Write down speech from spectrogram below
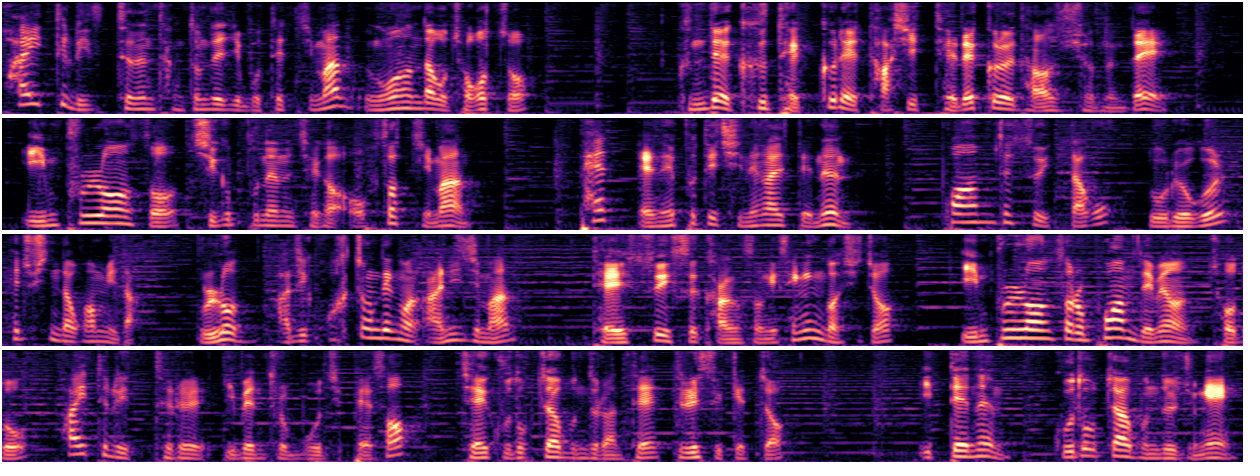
화이트 리스트는 당첨되지 못했지만 응원한다고 적었죠. 근데 그 댓글에 다시 대댓글을 달아주셨는데 인플루언서 지급분에는 제가 없었지만 pet NFT 진행할 때는 포함될 수 있다고 노력을 해주신다고 합니다. 물론 아직 확정된 건 아니지만 될 수 있을 가능성이 생긴 것이죠. 인플루언서로 포함되면 저도 화이트 리스트를 이벤트로 모집해서 제 구독자분들한테 드릴 수 있겠죠. 이때는 구독자분들 중에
